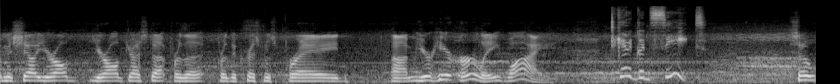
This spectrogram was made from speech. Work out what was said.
Michelle, you're all you're all dressed up for the for the Christmas parade. Um, you're here early. Why? To get a good seat. So,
